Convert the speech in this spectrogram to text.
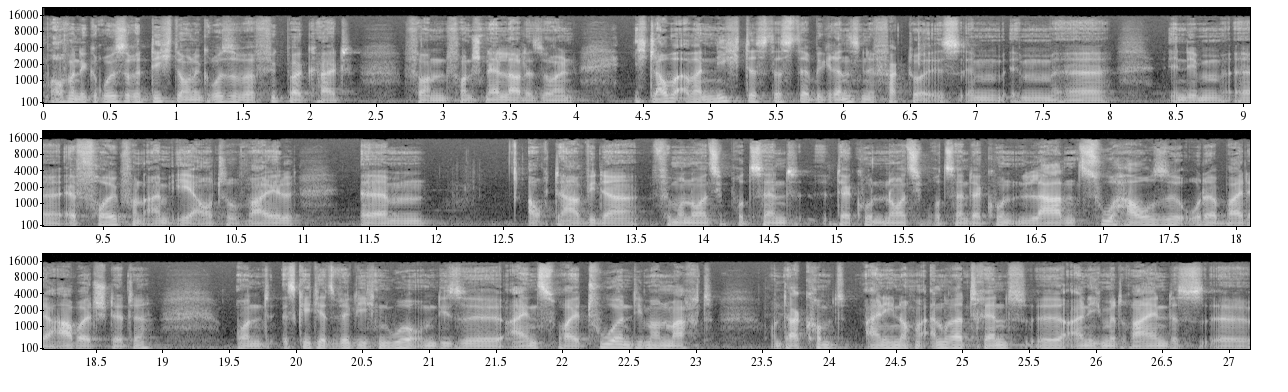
brauchen wir eine größere Dichte und eine größere Verfügbarkeit von, von Schnellladesäulen. Ich glaube aber nicht, dass das der begrenzende Faktor ist im, im, äh, in dem äh, Erfolg von einem E-Auto, weil ähm, auch da wieder 95 Prozent der Kunden, 90 Prozent der Kunden laden zu Hause oder bei der Arbeitsstätte. Und es geht jetzt wirklich nur um diese ein, zwei Touren, die man macht. Und da kommt eigentlich noch ein anderer Trend äh, eigentlich mit rein, dass äh,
